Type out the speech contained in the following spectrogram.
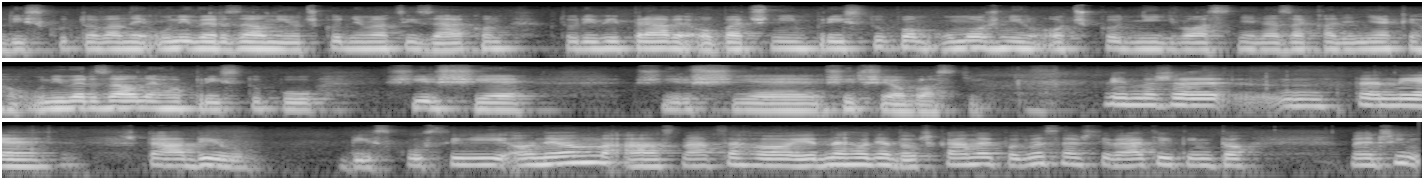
diskutovaný univerzálny odškodňovací zákon, ktorý by práve opačným prístupom umožnil odškodniť vlastne na základe nejakého univerzálneho prístupu širšie širšie, širšie oblasti. Vieme, že ten je v štádiu diskusí o ňom a snáď sa ho jedného dňa dočkáme. Poďme sa ešte vrátiť týmto menším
